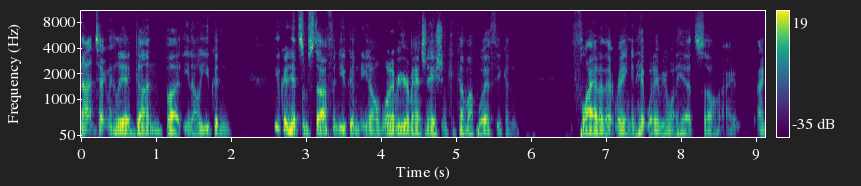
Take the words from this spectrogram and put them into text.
not technically a gun, but you know, you can you can hit some stuff, and you can you know whatever your imagination can come up with, you can fly out of that ring and hit whatever you want to hit. So I I,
